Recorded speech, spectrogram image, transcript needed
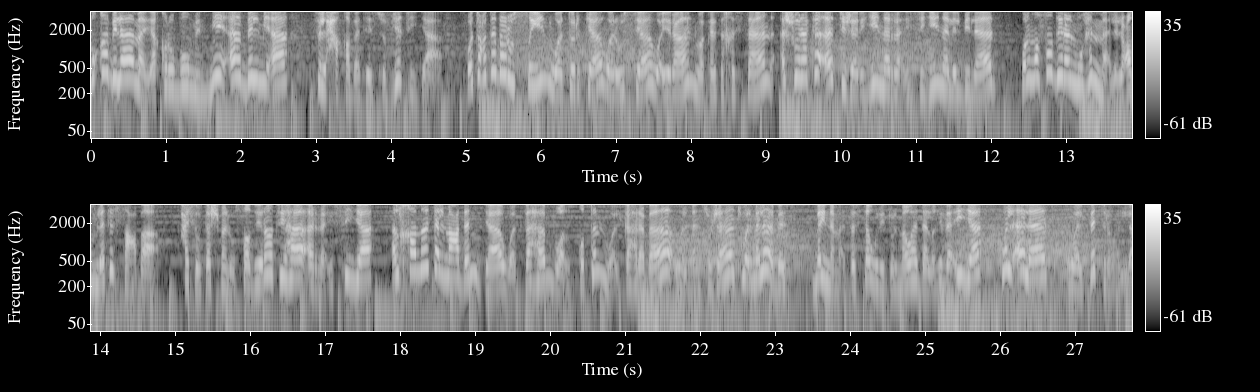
مقابل ما يقرب من 100% في الحقبة السوفيتية. وتعتبر الصين وتركيا وروسيا وإيران وكازاخستان الشركاء التجاريين الرئيسيين للبلاد والمصادر المهمة للعملة الصعبة حيث تشمل صادراتها الرئيسية الخامات المعدنية والذهب والقطن والكهرباء والمنسوجات والملابس بينما تستورد المواد الغذائية والآلات والبترول.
